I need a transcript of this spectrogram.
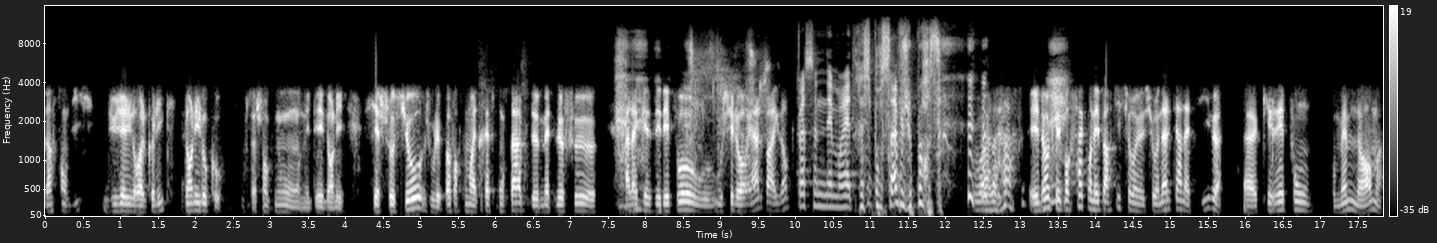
d'incendie du gel hydroalcoolique dans les locaux. Sachant que nous, on était dans les sièges sociaux, je voulais pas forcément être responsable de mettre le feu à la caisse des dépôts ou, ou chez L'Oréal, par exemple. Personne n'aimerait être responsable, je pense. voilà. Et donc, c'est pour ça qu'on est parti sur, sur une alternative euh, qui répond aux mêmes normes,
